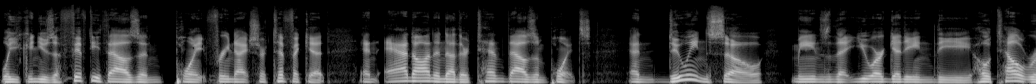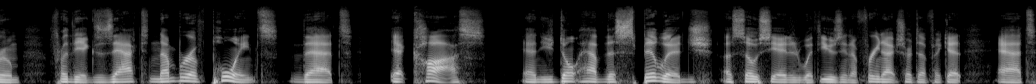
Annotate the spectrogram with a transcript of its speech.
well, you can use a 50,000 point free night certificate and add on another 10,000 points. And doing so means that you are getting the hotel room for the exact number of points that it costs. And you don't have the spillage associated with using a free night certificate at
